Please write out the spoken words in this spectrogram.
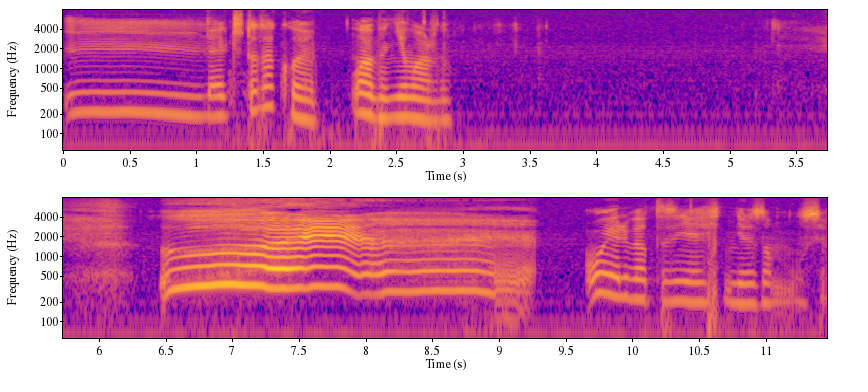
М-м, это что такое? Ладно, неважно. Ой, Ой, ребята, извиняюсь, не разомнулся.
